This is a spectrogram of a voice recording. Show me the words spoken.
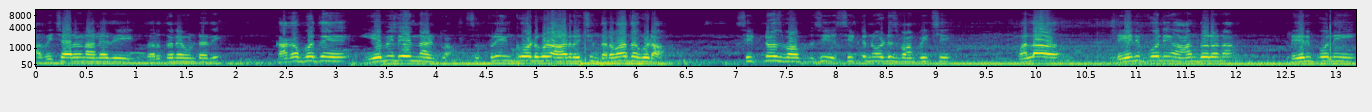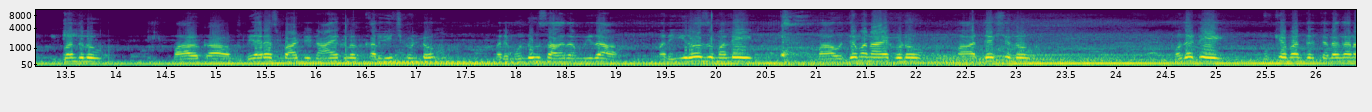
ఆ విచారణ అనేది జరుగుతూనే ఉంటుంది. కాకపోతే ఏమీ లేని దాంట్లో సుప్రీంకోర్టు కూడా ఆర్డర్ ఇచ్చిన తర్వాత కూడా సిట్ నోటీస్ పంపించి సిట్ నోటీస్ పంపించి మళ్ళా లేనిపోని ఆందోళన లేనిపోని ఇబ్బందులు మా యొక్క బీఆర్ఎస్ పార్టీ నాయకులకు కలిగించుకుంటూ మరి ముందుకు సాగడం మీద మరి ఈరోజు మళ్ళీ మా ఉద్యమ నాయకుడు మా అధ్యక్షులు మొదటి ముఖ్యమంత్రి తెలంగాణ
